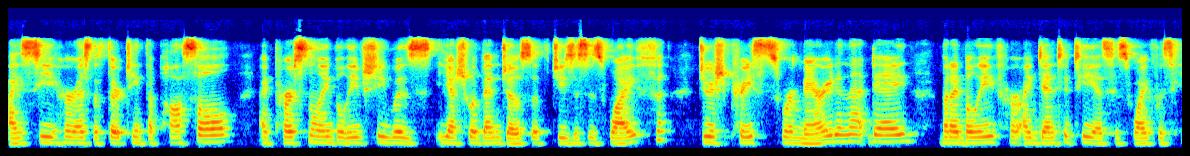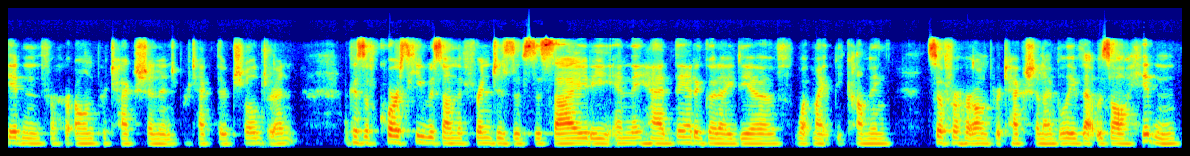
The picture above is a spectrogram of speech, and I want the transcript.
I see her as the 13th apostle. I personally believe she was Yeshua ben Joseph, Jesus's wife. Jewish priests were married in that day but I believe her identity as his wife was hidden for her own protection and to protect their children. Because of course he was on the fringes of society and they had they had a good idea of what might be coming. So for her own protection, I believe that was all hidden.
